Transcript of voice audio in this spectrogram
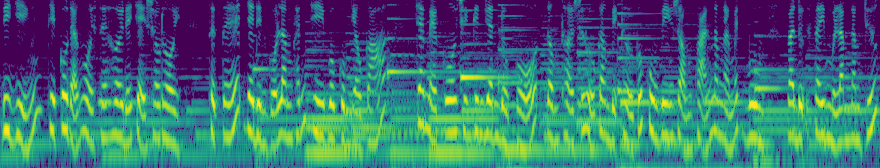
đi diễn thì cô đã ngồi xe hơi để chạy show rồi. Thực tế, gia đình của Lâm Khánh Chi vô cùng giàu có. Cha mẹ cô chuyên kinh doanh đồ cổ, đồng thời sở hữu căn biệt thự có khuôn viên rộng khoảng 5.000 m2 và được xây 15 năm trước.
